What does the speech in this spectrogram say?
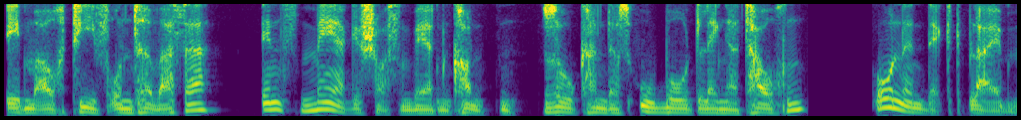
eben auch tief unter Wasser, ins Meer geschossen werden konnten. So kann das U-Boot länger tauchen, unentdeckt bleiben.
